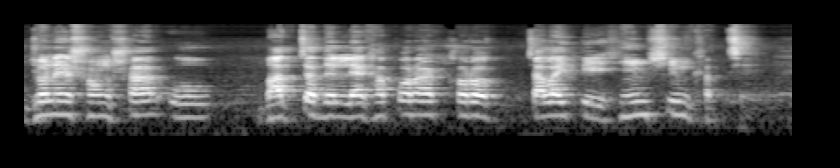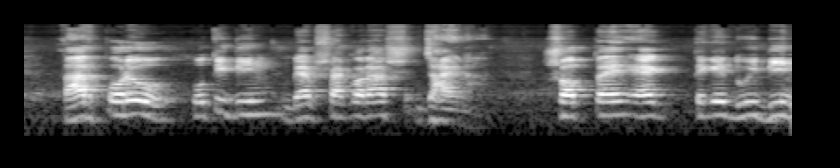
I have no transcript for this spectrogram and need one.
জনের সংসার ও বাচ্চাদের লেখাপড়া খরচ চালাইতে হিমশিম খাচ্ছে। তারপরেও প্রতিদিন ব্যবসা করা যায় না। সপ্তাহে এক থেকে দুই দিন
